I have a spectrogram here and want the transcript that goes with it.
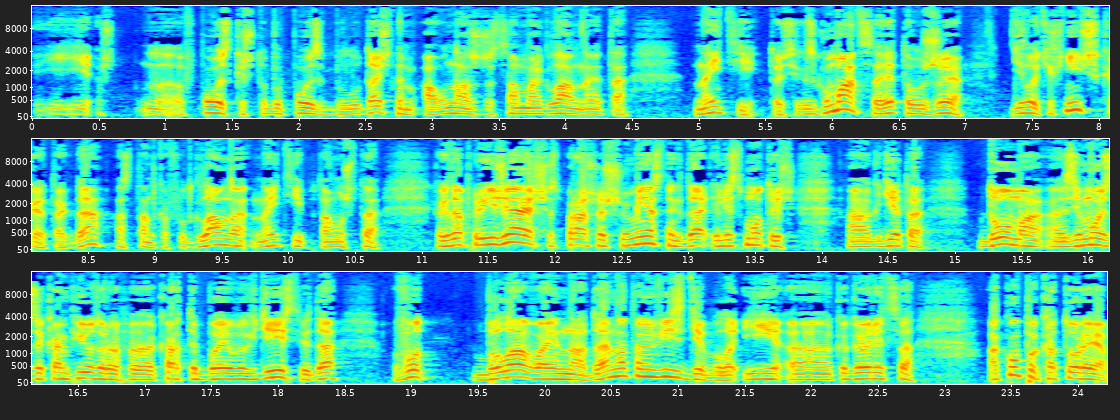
и, э, в поиск, чтобы поиск был удачным, а у нас же самое главное это найти. То есть эксгумация это уже дело техническое тогда останков. Вот главное найти, потому что когда приезжаешь и спрашиваешь у местных, да, или смотришь а, где-то дома зимой за компьютеров э, карты боевых действий, да, вот была война, да, она там везде была. И, э, как говорится, окопы, которые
